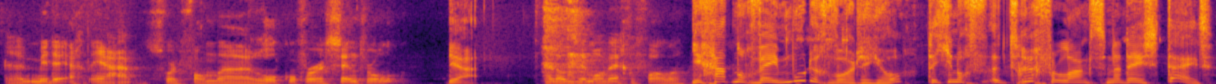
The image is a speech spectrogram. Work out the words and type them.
midden echt, ja, een soort van Rockover Central. Ja, en dat is helemaal weggevallen. Je gaat nog weemoedig worden, joh. Dat je nog terugverlangt naar deze tijd.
